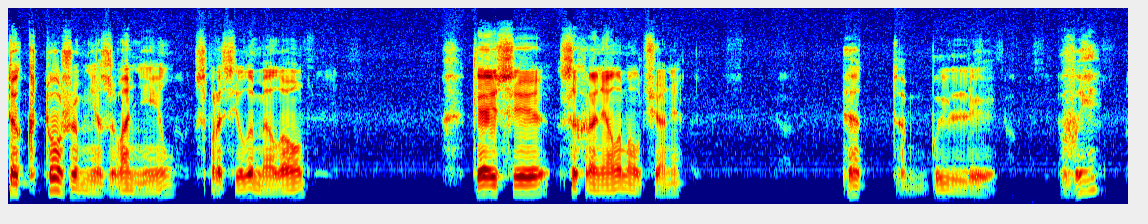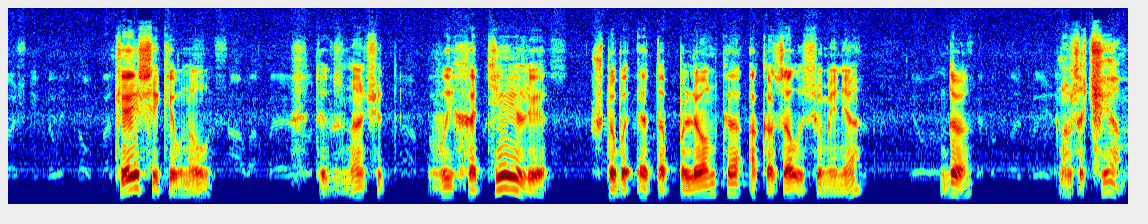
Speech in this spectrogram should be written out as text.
«Так кто же мне звонил?» — спросила Мелоун. Кейси сохраняла молчание. «Это были вы?» Кейси кивнул. «Так значит, вы хотели, чтобы эта пленка оказалась у меня?» «Да». «Но зачем?»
